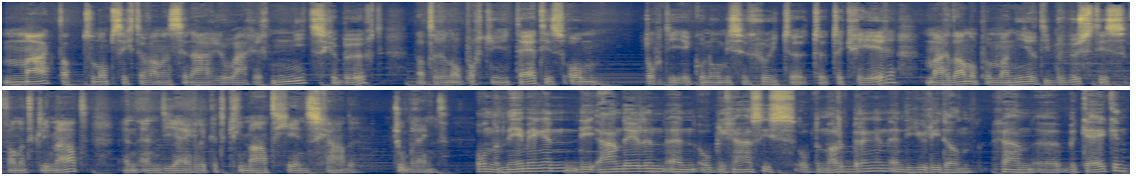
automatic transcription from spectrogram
maakt dat ten opzichte van een scenario waar er niets gebeurt, dat er een opportuniteit is om toch die economische groei te, te, te, creëren, maar dan op een manier die bewust is van het klimaat en, en die eigenlijk het klimaat geen schade toebrengt. Ondernemingen die aandelen en obligaties op de markt brengen en die jullie dan gaan uh, bekijken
